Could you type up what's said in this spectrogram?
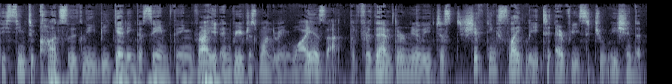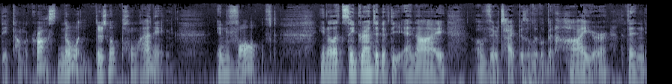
they seem to constantly be getting the same thing right, and we're just wondering why is that? But for them, they're merely just shifting slightly to every situation that they come across. No one, there's no planning involved. You know, let's say, granted, if the NI of their type is a little bit higher than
